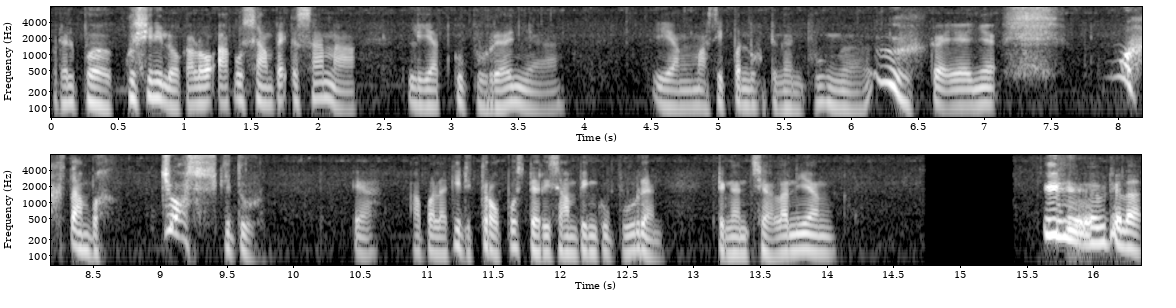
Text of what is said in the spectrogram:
Padahal bagus ini loh kalau aku sampai ke sana lihat kuburannya yang masih penuh dengan bunga. Uh, kayaknya wah tambah jos gitu. Ya, apalagi diterobos dari samping kuburan dengan jalan yang ini ya udahlah,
